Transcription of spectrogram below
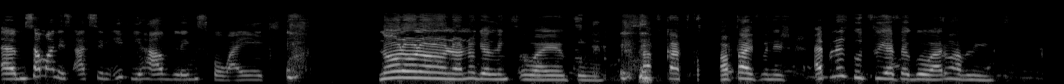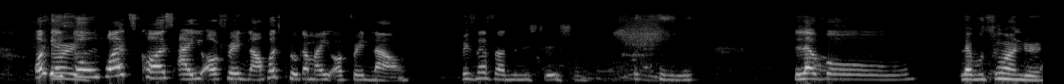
um, someone is asking if you have links for WAEC. No, no, no, no, no. I'm not getting links over here. Cool. Cut after I finish. I finished school two years ago. I don't have links. okay, Sorry. so what course are you offering now? What program are you offering now? Business administration. Okay. Level. Level 200.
